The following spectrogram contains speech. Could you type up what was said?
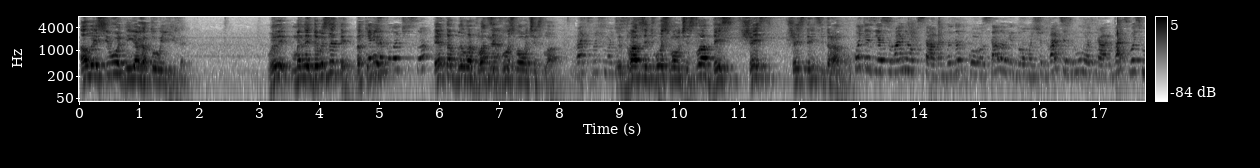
Але сьогодні я готовий їхати. Ви мене довезете? Яке це було число? Це було 28 числа. 28 З числа. 28 числа десь 6, 6.30 ранку. Ході з'ясування обставин додатково стало відомо, що 22 травня, 28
